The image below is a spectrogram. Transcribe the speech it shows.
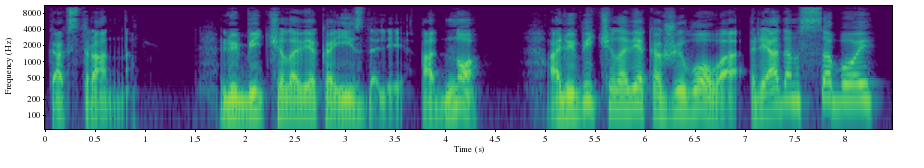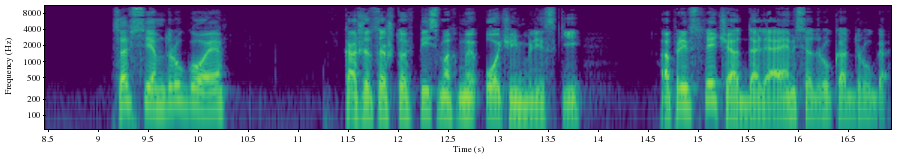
«Как странно. Любить человека издали – одно, а любить человека живого рядом с собой – совсем другое. Кажется, что в письмах мы очень близки, а при встрече отдаляемся друг от друга.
